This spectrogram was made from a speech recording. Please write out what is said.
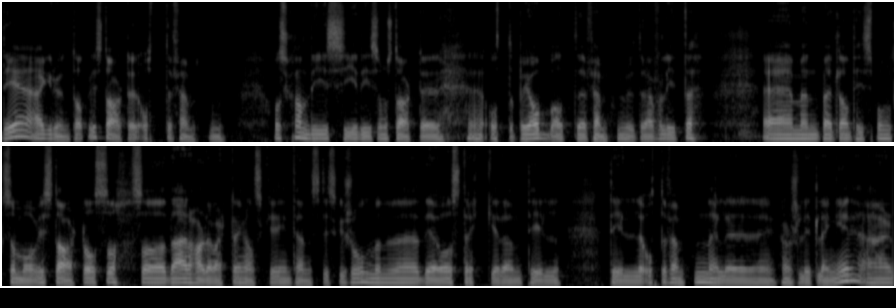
Det er grunnen til at vi starter 8.15. Og så kan de si, de som starter 8 på jobb, at 15 minutter er for lite. Eh, men på et eller annet tidspunkt så må vi starte også. Så der har det vært en ganske intens diskusjon. Men eh, det å strekke den til, til 8.15, eller kanskje litt lenger, er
